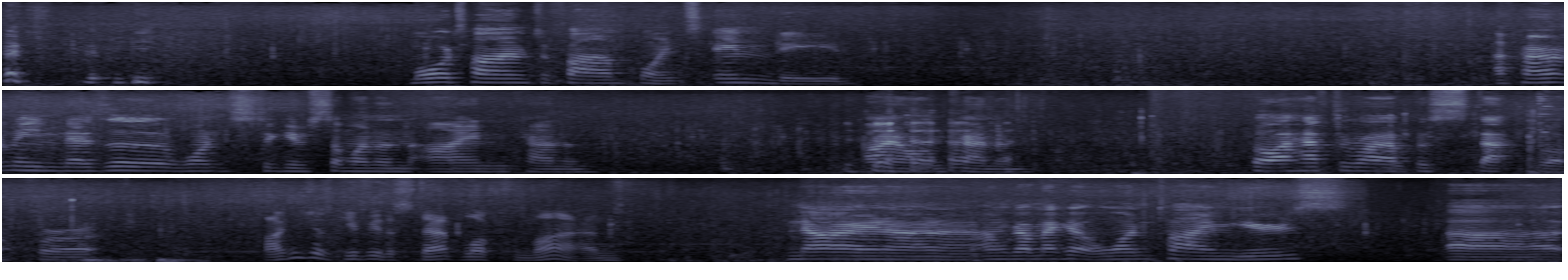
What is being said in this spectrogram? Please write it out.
this time? Yeah. More time to farm points, indeed. Apparently, Nether wants to give someone an iron cannon. Iron cannon. So I have to write up a stat block for it. I can just give you the stat block for mine. No, no, no. I'm gonna make it one-time use. Uh,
